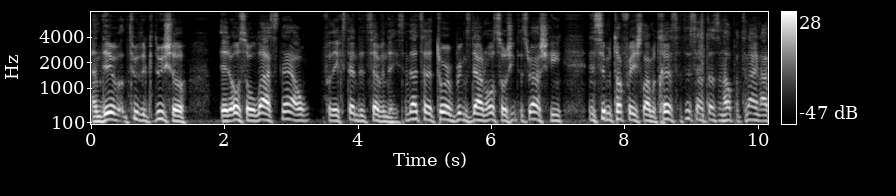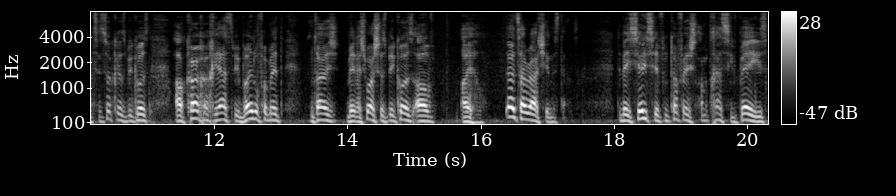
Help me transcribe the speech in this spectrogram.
and there through the kedusha, it also lasts now for the extended seven days. And that's how the Tur brings down also Shitas Rashi in Simon Tofrei Shlamut Ches. That this doesn't help it tonight in Atzei Sukkah is because Al Karchach he has to be vital from it, entire Ben Hashwash is because of Ayhel. That's how Rashi understands. The Beis Yosef in Tofrei Shlamut Ches Beis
